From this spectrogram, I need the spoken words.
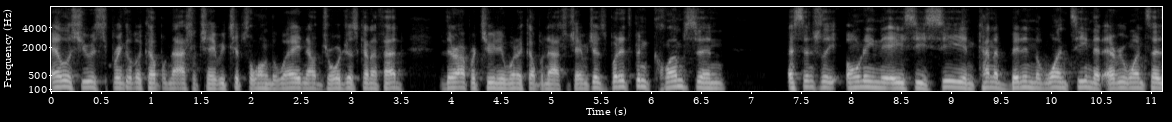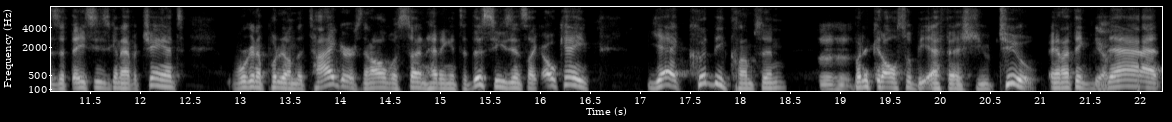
LSU has sprinkled a couple national championships along the way. Now Georgia's kind of had their opportunity to win a couple national championships, but it's been Clemson essentially owning the ACC and kind of been in the one team that everyone says if the ACC is going to have a chance, we're going to put it on the Tigers. Then all of a sudden, heading into this season, it's like, okay, yeah, it could be Clemson, mm-hmm. but it could also be FSU too. And I think yep. that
